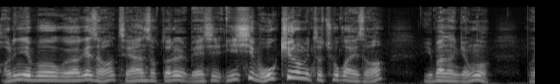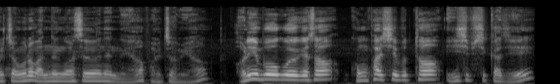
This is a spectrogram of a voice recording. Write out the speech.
어린이 보호구역에서 제한 속도를 매시 25km 초과해서 위반한 경우 벌점으로 맞는 것은 했네요. 벌점이요. 어린이 보호구역에서 08시부터 20시까지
